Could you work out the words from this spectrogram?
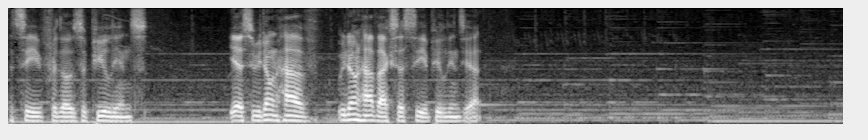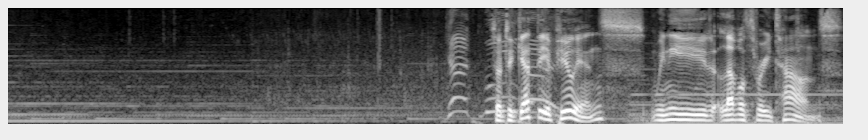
Let's see for those Apulians. Yeah, so we don't have we don't have access to the Apulians yet. So to get the Apulians, we need level 3 towns.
